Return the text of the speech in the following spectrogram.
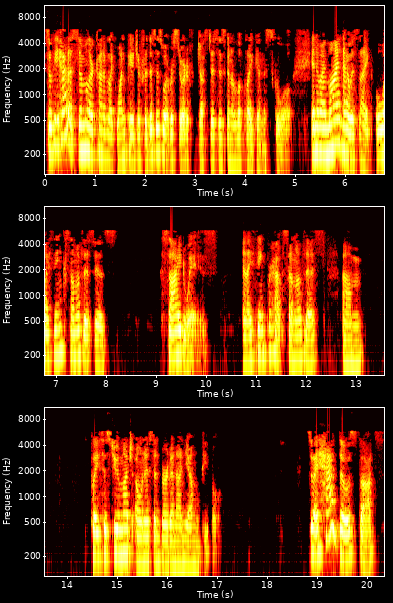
So he had a similar kind of like one pager for this is what restorative justice is going to look like in the school. And in my mind, I was like, oh, I think some of this is sideways. And I think perhaps some of this um, places too much onus and burden on young people. So I had those thoughts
